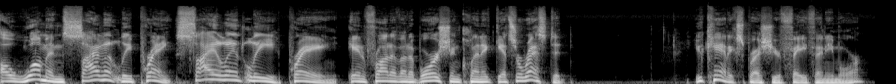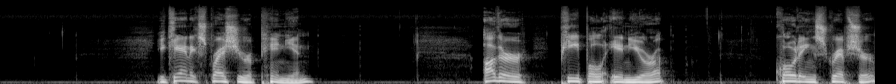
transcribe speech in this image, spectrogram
A woman silently praying, silently praying in front of an abortion clinic gets arrested. You can't express your faith anymore. You can't express your opinion. Other people in Europe quoting scripture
